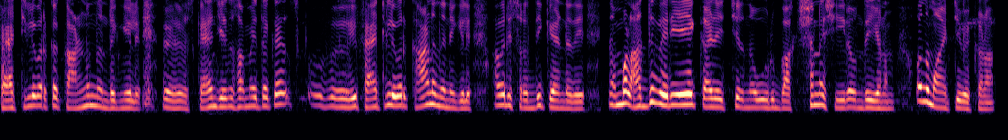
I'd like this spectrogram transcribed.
ഫാറ്റി ലിവറൊക്കെ കാണുന്നുണ്ടെങ്കിൽ സ്കാൻ ചെയ്യുന്ന സമയത്തൊക്കെ ഈ ഫാറ്റി ലിവർ കാണുന്നുണ്ടെങ്കിൽ അവർ ശ്രദ്ധിക്കേണ്ടത് നമ്മൾ അതുവരെ കഴിച്ചിരുന്ന ഒരു ഭക്ഷണശീലം എന്ത് ചെയ്യണം? ഒന്ന് മാറ്റി വെക്കണം.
